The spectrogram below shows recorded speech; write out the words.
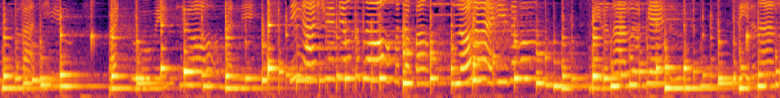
ကုသလကြည်ပြုဘိုက်ကိုဝေဖြောမနေတင်းဟာရွှေမြုံအသောမတပောင်းလောကဤသဘူစေတနာလွန်ကဲသူစေတနာ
